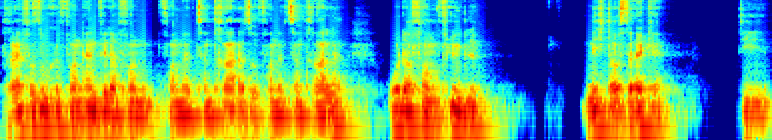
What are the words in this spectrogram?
drei Versuche von entweder von, von der Zentrale, also von der Zentrale oder vom Flügel. Nicht aus der Ecke. Die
